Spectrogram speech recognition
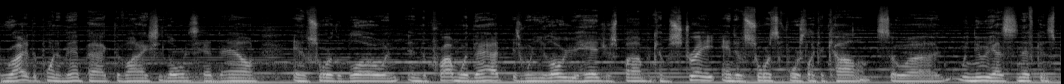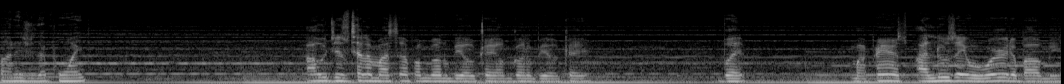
right at the point of impact, Devon actually lowered his head down and absorbed the blow. And, and the problem with that is when you lower your head, your spine becomes straight and absorbs the force like a column. So uh, we knew he had significant spine injury at that point. I was just telling myself I'm gonna be okay, I'm gonna be okay. But my parents, I knew they were worried about me.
